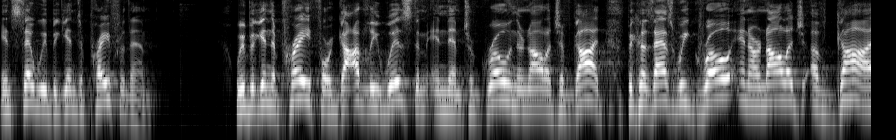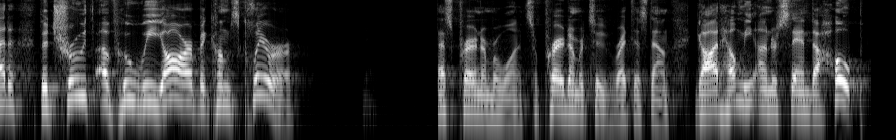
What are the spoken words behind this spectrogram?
instead we begin to pray for them? We begin to pray for godly wisdom in them to grow in their knowledge of God. Because as we grow in our knowledge of God, the truth of who we are becomes clearer. That's prayer number one. So, prayer number two, write this down God, help me understand the hope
